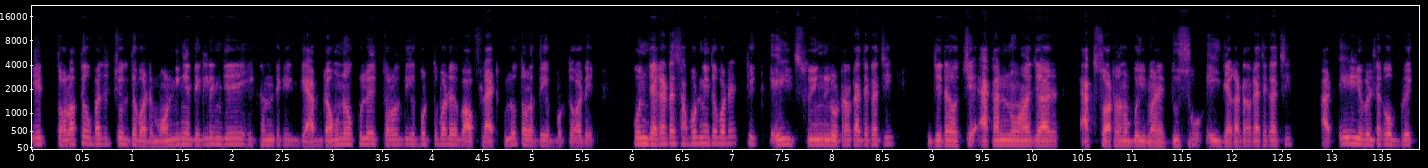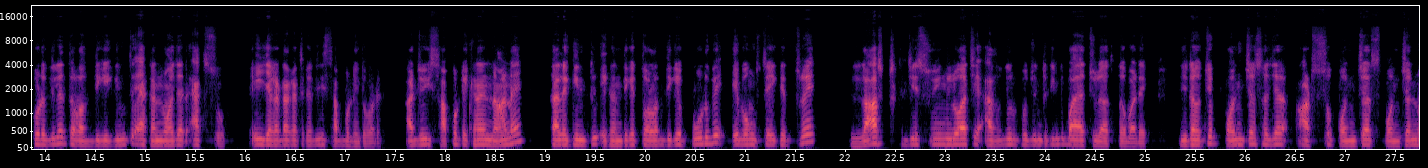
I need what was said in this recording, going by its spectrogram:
এর তলাতেও বাজার চলতে পারে। মর্নিং এ দেখলেন যে এখান থেকে গ্যাপ ডাউনেও খুলে তলার দিকে পড়তে পারে বা ফ্ল্যাটগুলো তলার দিকে পড়তে পারে। কোন জায়গাটা সাপোর্ট নিতে পারে? ঠিক এই সুইং লোটার কাছাকাছি, যেটা হচ্ছে একান্ন হাজার একশো আটানব্বই মানে দুশো এই জায়গাটার কাছাকাছি। আর এই লেভেলটাকেও ব্রেক করে দিলে তলার দিকে কিন্তু একান্ন হাজার একশো এই জায়গাটার কাছাকাছি সাপোর্ট নিতে পারে। আর যদি সাপোর্ট এখানে না নেয়, তাহলে কিন্তু এখান থেকে তলার দিকে পড়বে এবং সেই ক্ষেত্রে লাস্ট যে সুইং লো আছে, এতদূর পর্যন্ত কিন্তু বাজার চলে আসতে পারে। যেটা হচ্ছে পঞ্চাশ হাজার আটশো পঞ্চাশ পঞ্চান্ন,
